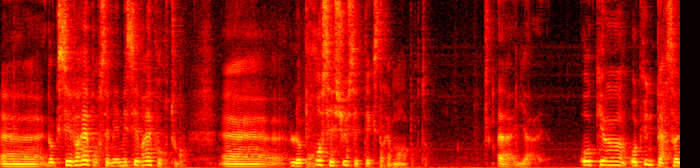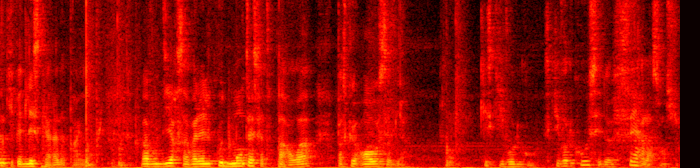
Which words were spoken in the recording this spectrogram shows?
Euh, donc c'est vrai pour ces, mais c'est vrai pour tout. Euh, le processus est extrêmement important. Il euh, n'y a aucun, aucune personne qui fait de l'escalade, par exemple, va vous dire ça valait le coup de monter cette paroi parce qu'en haut c'est bien. Qu'est-ce qui vaut le coup? Ce qui vaut le coup, c'est de faire l'ascension.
